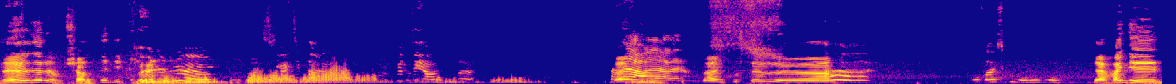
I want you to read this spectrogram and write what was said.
Ne ederim şat dedik. Ölürüm. Gerçekten çok kötü yaptı. Ben, ben kurtarırım. Yok aşkım ölürüm. Ya hadi.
